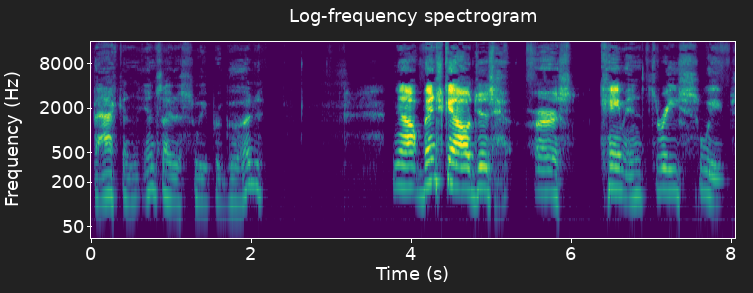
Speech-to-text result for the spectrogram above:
back and inside of the sweep are good. Now, bench gouges are, came in three sweeps.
